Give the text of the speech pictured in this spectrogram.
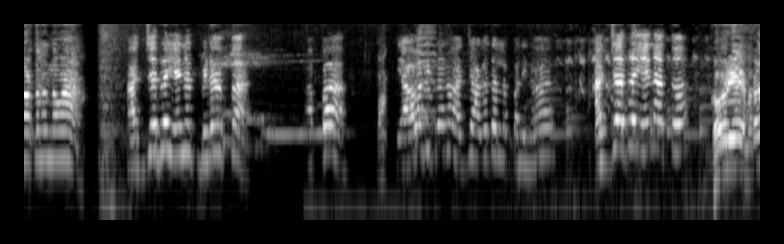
ಮಾಡ್ತಾನವ ಅಜ್ಜದ್ರ ಏನತ್ ಬಿಡಪ್ಪ. ಅಪ್ಪ ಯಾವಾಗಿದ್ರನು ಅಜ್ಜ ಆಗದಲ್ಲಪ್ಪ ನೀನು. ಅಜ್ಜ ಆದ್ರ ಏನಾಯ್ತು ಗೌರಿ ಮಗಳ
